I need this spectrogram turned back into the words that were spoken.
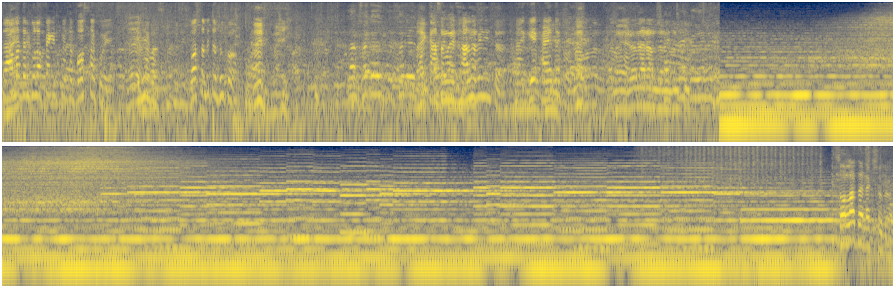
তো আমাদেরগুলো প্যাকেট করতে বস্তা কই? বস্তা। ভিতর ঢুকো। ভাই। ভাই কাঁচা ঝাল হবে নি তো? হ্যাঁ গিয়ে খাই দেখো। ভাই রোজা রমজান একশো গ্রাম?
